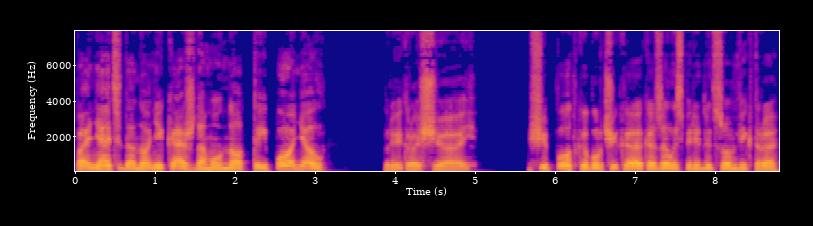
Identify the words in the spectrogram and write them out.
понять дано не каждому, но ты понял. — Прекращай! Щепотка бурчака оказалась перед лицом Виктора.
